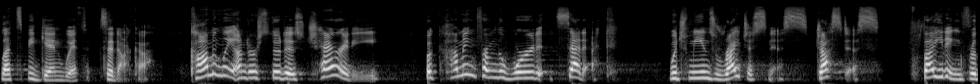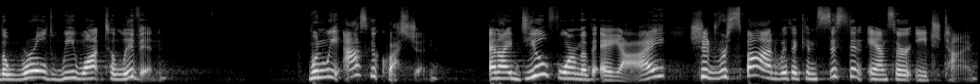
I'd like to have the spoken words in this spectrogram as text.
Let's begin with tzedakah commonly understood as charity, but coming from the word tzedek, which means righteousness, justice, fighting for the world we want to live in. When we ask a question, an ideal form of AI should respond with a consistent answer each time.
